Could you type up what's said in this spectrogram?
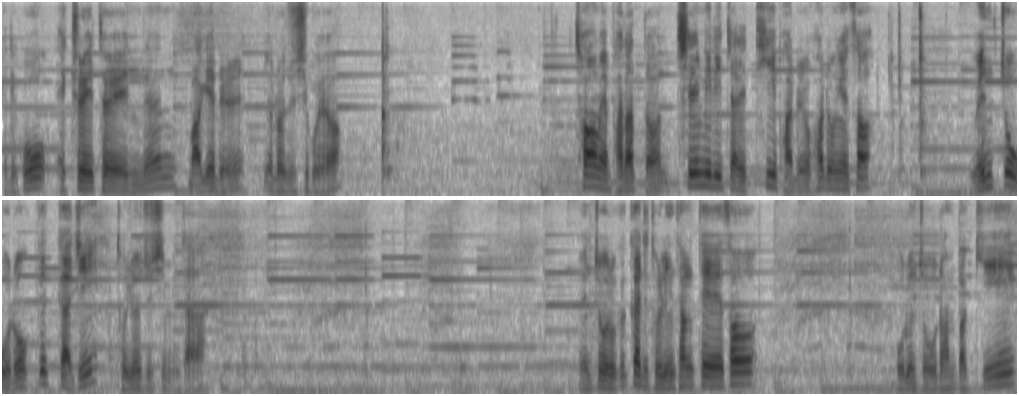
그리고 액추레이터에 있는 마개를 열어주시고요. 처음에 받았던 7mm짜리 T바를 활용해서 왼쪽으로 끝까지 돌려주십니다. 왼쪽으로 끝까지 돌린 상태에서 오른쪽으로 한 바퀴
